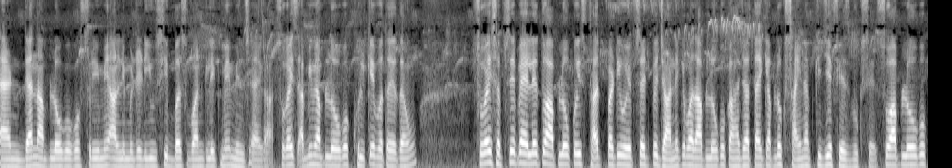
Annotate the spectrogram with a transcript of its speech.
एंड देन आप लोगों को फ्री में अनलिमिटेड यूसी बस वन क्लिक में मिल जाएगा। सो so गाइस अभी मैं आप लोगों को खुल के बता देता हूँ। सो so सबसे पहले तो आप लोगों को इस थर्ड पार्टी वेबसाइट पे जाने के बाद आप लोगों को कहा जाता है कि आप लोग साइन अप कीजिए फेसबुक से सो। So आप लोगों को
